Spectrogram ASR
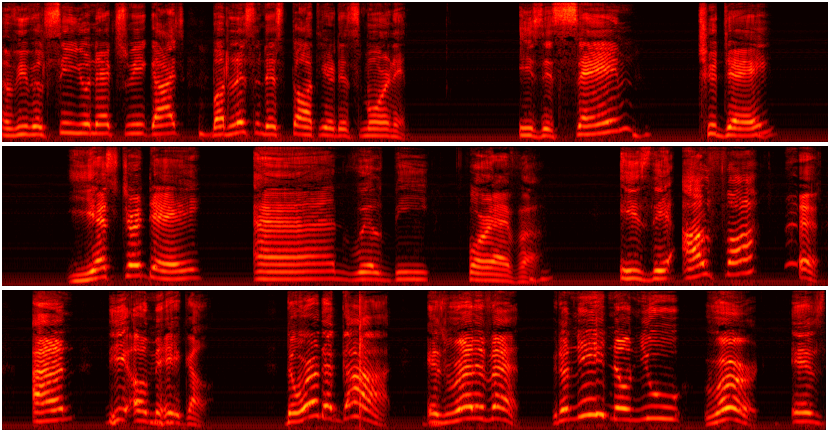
and we will see you next week, guys. But listen, to this thought here this morning is the same today, yesterday, and will be forever. Is the Alpha and the Omega. The word of God is relevant. We don't need no new word. Is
